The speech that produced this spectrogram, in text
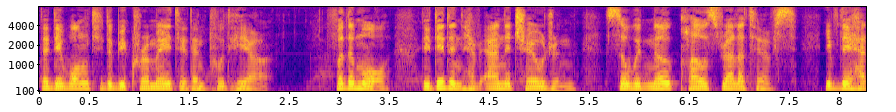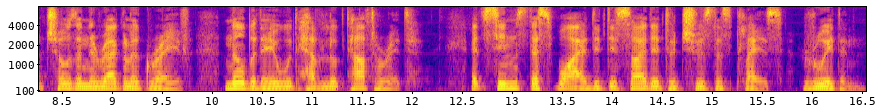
that they wanted to be cremated and put here. Furthermore, they didn't have any children, so with no close relatives, if they had chosen a regular grave, nobody would have looked after it. It seems that's why they decided to choose this place, Ruriden.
